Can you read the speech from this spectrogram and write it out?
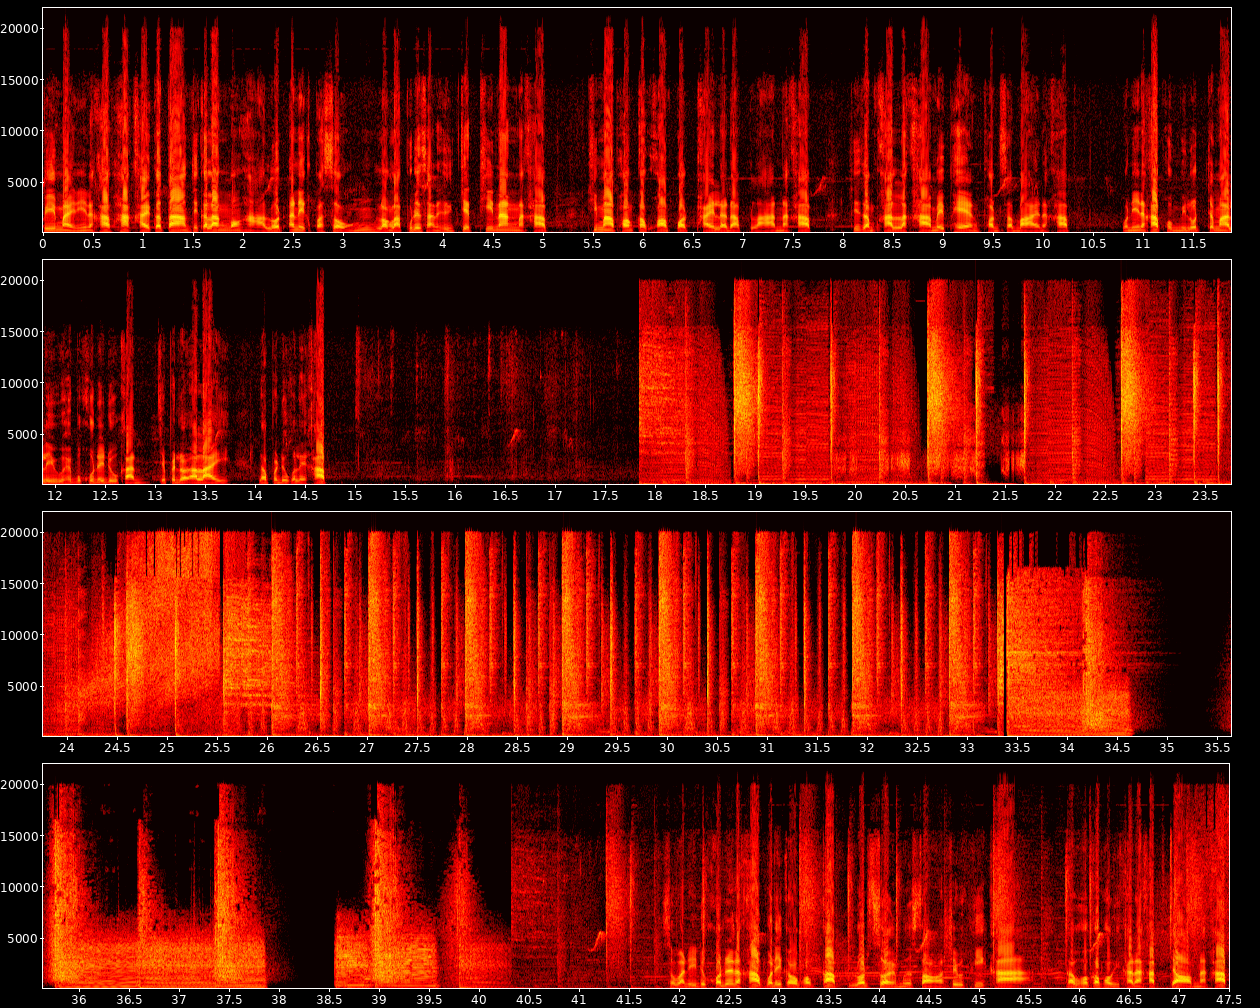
ปีใหม่นี้นะครับหากใครก็ตามที่กำลังมองหารถอเนกประสงค์รองรับผู้โดยสารได้ถึง 7 ที่นั่งนะครับ ที่มาพร้อมกับความปลอดภัยระดับล้านนะครับ ที่สำคัญราคาไม่แพงผ่อนสบายนะครับ วันนี้นะครับผมมีรถจะมารีวิวให้พวกคุณได้ดูกัน จะเป็นรถอะไร เราไปดูกันเลยครับ สวัสดีทุกคนด้วยนะครับ วันนี้ก็พบกับรถสวยมือสองชีวิตคีคาร์กับพบกับผมอีกครั้งนะครับ จอมนะครับ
